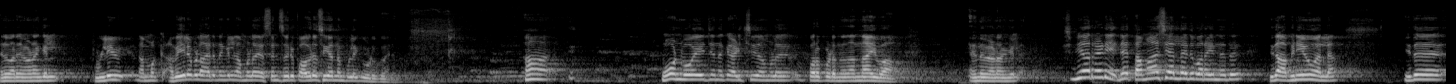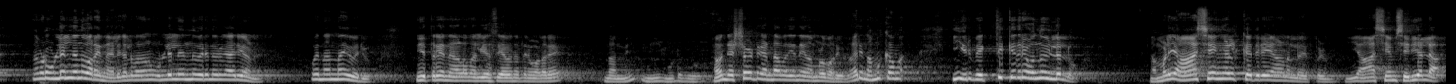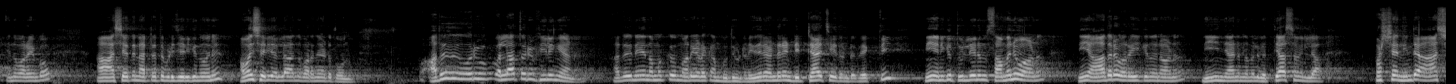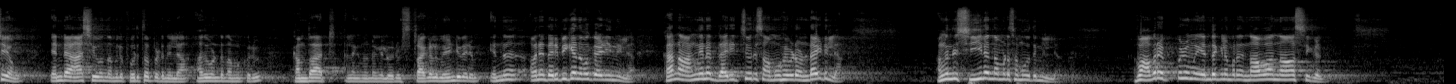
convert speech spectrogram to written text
എന്ന് പറഞ്ഞുകൊണ്ടെങ്കിൽ പുള്ളി നമുക്ക് അവൈലബിൾ ആയിരുന്നെങ്കിൽ നമ്മൾ എസൻസ് ഒരു പൗരസ്വീകരണം പുള്ളിക്ക് കൊടുക്കുമായിരുന്നു. ആ ഓൺ വോയേജ് എന്നൊക്കെ അടിച്ച് നമ്മൾ പുറപ്പെടുന്നത് നന്നായി വാ എന്ന് വേണമെങ്കിൽ. വി ആർ റെഡി തമാശയല്ല ഇത് പറയുന്നത്. ഇത് അഭിനയവുമല്ല. ഇത് നമ്മുടെ ഉള്ളിൽ നിന്ന് പറയുന്നതല്ല? ചിലപ്പോൾ ഉള്ളിൽ നിന്ന് വരുന്ന ഒരു കാര്യമാണ്. അപ്പോൾ നന്നായി വരൂ. നീ ഇത്രയും നാളെ നൽകിയ സേവനത്തിന് വളരെ നന്ദി. നീ ഇങ്ങോട്ട് പോകും. അവൻ രക്ഷപ്പെട്ട് കണ്ടാൽ മതി എന്നേ നമ്മൾ പറയുള്ളൂ. കാര്യം നമുക്ക് ഈ ഒരു വ്യക്തിക്കെതിരെ ഒന്നുമില്ലല്ലോ നമ്മൾ ഈ ആശയങ്ങൾക്കെതിരെയാണല്ലോ എപ്പോഴും. ഈ ആശയം ശരിയല്ല എന്ന് പറയുമ്പോൾ ആ ആശയത്തിന് അറ്റത്ത് പിടിച്ചിരിക്കുന്നവന് അവൻ ശരിയല്ല എന്ന് പറഞ്ഞായിട്ട് തോന്നും. അത് ഒരു വല്ലാത്തൊരു ഫീലിംഗ് ആണ്. അതിനെ നമുക്ക് മറികടക്കാൻ ബുദ്ധിമുട്ടുണ്ട്. ഇതിനെ രണ്ടിനെയും ഡിറ്റാച്ച് ചെയ്തിട്ടുണ്ട്. വ്യക്തി നീ എനിക്ക് തുല്യനും സമനുമാണ്. നീ ആദരവ് അറിയിക്കുന്നവനാണ് നീ ഞാനും തമ്മിൽ വ്യത്യാസമില്ല. പക്ഷേ നിന്റെ ആശയം എന്റെ ആശയവും തമ്മിൽ പൊരുത്തപ്പെടുന്നില്ല. അതുകൊണ്ട് നമുക്കൊരു കമ്പാറ്റ് അല്ലെങ്കിൽ ഒരു സ്ട്രഗിൾ വേണ്ടി വരും എന്ന് അവനെ ധരിപ്പിക്കാൻ നമുക്ക് കഴിയുന്നില്ല. കാരണം അങ്ങനെ ധരിച്ചൊരു സമൂഹം ഇവിടെ ഉണ്ടായിട്ടില്ല. അങ്ങനെ ഒരു ശീലം നമ്മുടെ സമൂഹത്തിനില്ല അപ്പോൾ അവരെപ്പോഴും എന്തെങ്കിലും പറയും നവനാസികൾ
